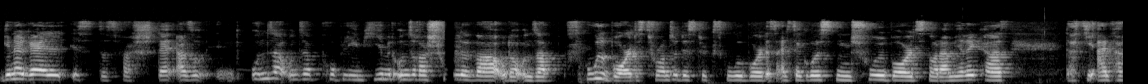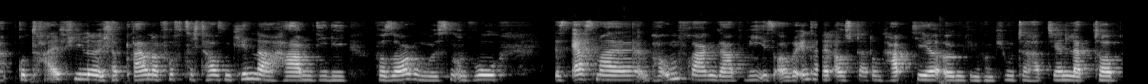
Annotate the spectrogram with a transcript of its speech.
generell ist das Verständnis, also unser, unser Problem hier mit unserer Schule war, oder unser School Board, das Toronto District School Board, ist eines der größten Schulboards Nordamerikas dass die einfach brutal viele, ich glaube 350.000 Kinder haben, die die versorgen müssen und wo es erstmal ein paar Umfragen gab, wie ist eure Internetausstattung, habt ihr irgendwie einen Computer, habt ihr einen Laptop?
